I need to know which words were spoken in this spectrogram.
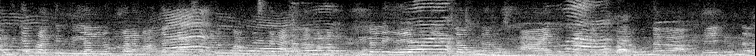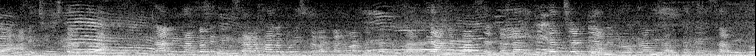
అందుకే ప్రతి పిల్లలను మనం అంగన్వాడీ సెంటర్కి పంపిస్తేనే కదా మన పిల్లలు ఏ ఎట్లా ఉన్నారు ఆ ఐదు గంటలు బరువు ఉన్నదా వెయిట్ ఉన్నదా అని చూస్తారు కదా. దానికి తగ్గట్టు మీకు సలహాలు కూడా ఇస్తారు అంగన్వాడీ సెంటర్ ప్రతి అంగన్వాడీ సెంటర్లో రీహెచ్ఎండి అనే ప్రోగ్రామ్ జరుగుతుంది. తెలుసా మీకు?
